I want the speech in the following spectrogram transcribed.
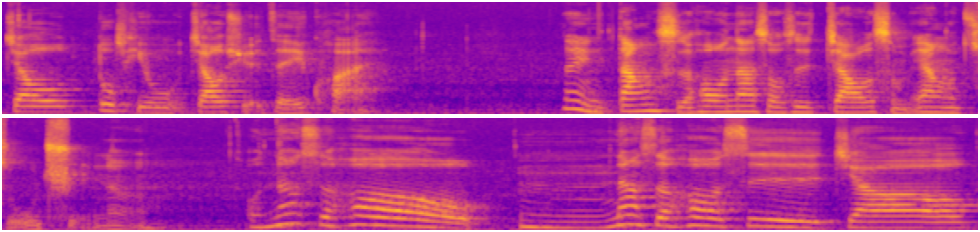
教肚皮舞教学这一块。那你当时候那时候是教什么样的族群呢？我那时候，嗯，那时候是教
